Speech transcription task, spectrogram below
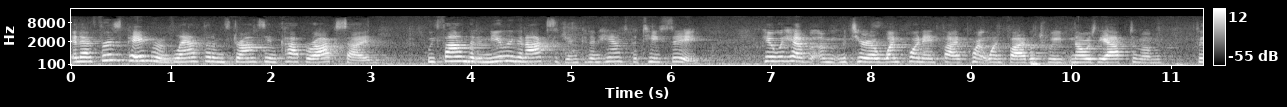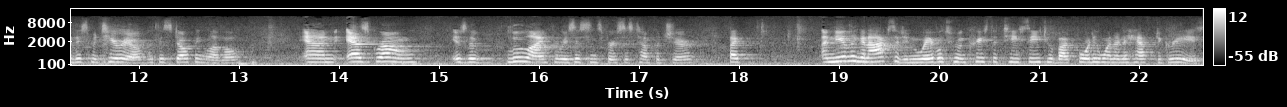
In our first paper of lanthanum strontium copper oxide, we found that annealing in oxygen can enhance the TC. Here we have a material 1.85.15, which we know is the optimum for this material with this doping level. And as grown is the blue line for resistance versus temperature. By annealing in oxygen, we're able to increase the TC to about 41.5 degrees.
